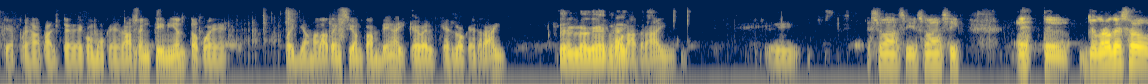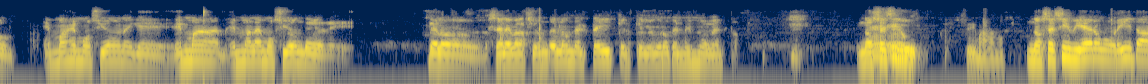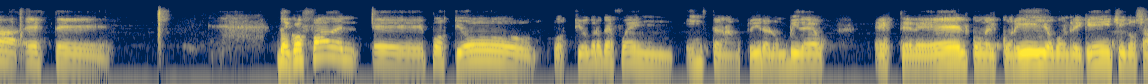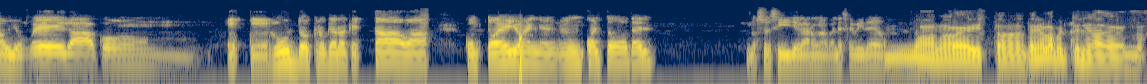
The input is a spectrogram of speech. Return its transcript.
que, pues aparte de como que da sentimiento, pues, pues llama la atención también. Hay que ver qué es lo que trae. ¿Qué es lo que trae? la trae. Sí. Eso es así, eso es así. Este, yo creo que eso es más emociones que es más, es más la emoción de, de, de la celebración del Undertaker que yo creo que el mismo evento. No sé Eh, si, eh, Sí, mano. no sé si vieron ahorita, este, The Godfather eh, posteó, posteó creo que fue en Instagram, Twitter, un video este, de él con el Corillo, con Rikichi, con Sabio Vega, con este Rudo, creo que era que estaba, con todos ellos en, en un cuarto de hotel. No sé si llegaron a ver ese video. No, no lo he visto, no he tenido la oportunidad de verlo.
